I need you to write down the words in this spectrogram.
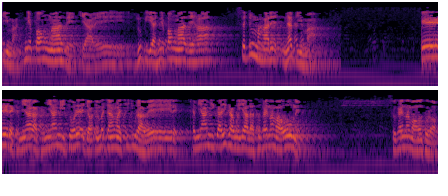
ပြည်မှာနှစ်ပေါင်း90ကြာတယ်လူပြည်ကနှစ်ပေါင်း90ဟာ သတုမဟာရနတ်ပြည်မှာအဲတဲ့ခမည်းကခမည်းမိတော်တဲ့အကြောင်းအမတန်မှရှိကြတာပဲတဲ့ခမည်းမိကာယိခဝေရလာသုခိုင်းသားမအောင်တဲ့သုခိုင်းသားမအောင်ဆိုတော့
